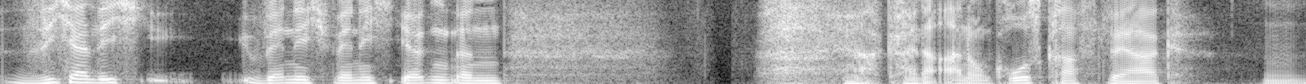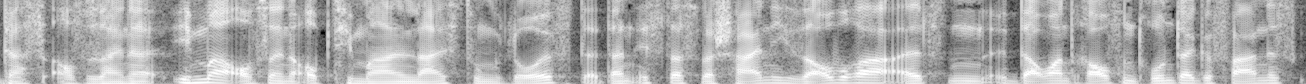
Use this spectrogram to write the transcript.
sicherlich, wenn ich, wenn ich irgendein, ja, keine Ahnung, Großkraftwerk, hm. das auf seiner, immer auf seiner optimalen Leistung läuft, dann ist das wahrscheinlich sauberer als ein dauernd rauf und runter gefahrenes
